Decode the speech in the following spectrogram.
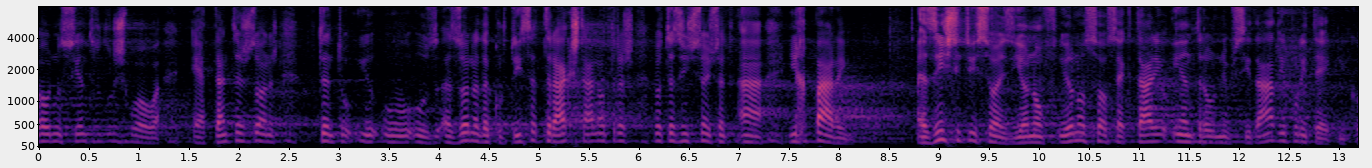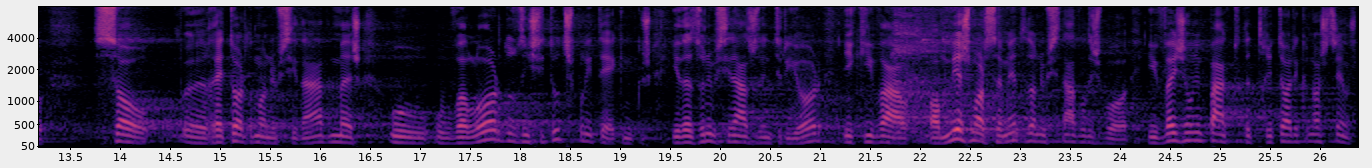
ou no centro de Lisboa. É tantas zonas. Portanto, o, o, a zona da cortiça terá que estar noutras, noutras instituições. Portanto, ah, e reparem, as instituições, e eu não, eu não sou sectário entre a Universidade e o Politécnico, sou reitor de uma universidade, mas o, o, valor dos institutos politécnicos e das universidades do interior equivale ao mesmo orçamento da Universidade de Lisboa. E vejam o impacto do território que nós temos.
